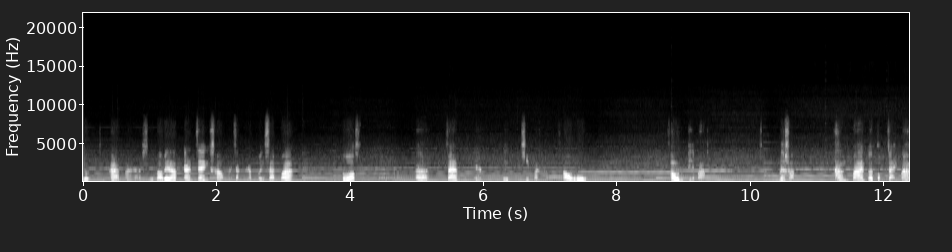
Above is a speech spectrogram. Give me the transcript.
ยนที่ผ่านมาคือเราได้รับการแจ้งข่าวมาจากทางบริษัทว่าตัวแฟนผมเนี่ยหรือคิมอะครับเขาเข้าโรงพยาบาลนะครับ ทางบ้านก็ตกใจมาก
